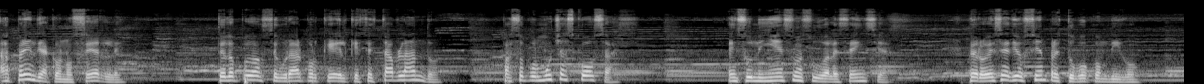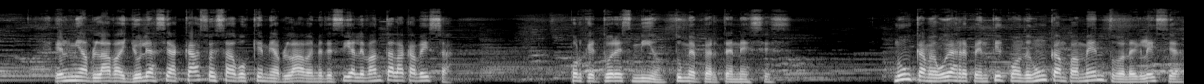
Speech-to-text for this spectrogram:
Aprende a conocerle. Te lo puedo asegurar porque el que te está hablando pasó por muchas cosas en su niñez o en su adolescencia, pero ese Dios siempre estuvo conmigo. Él me hablaba y yo le hacía caso a esa voz que me hablaba y me decía, levanta la cabeza, porque tú eres mío, tú me perteneces. Nunca me voy a arrepentir cuando en un campamento de la iglesia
